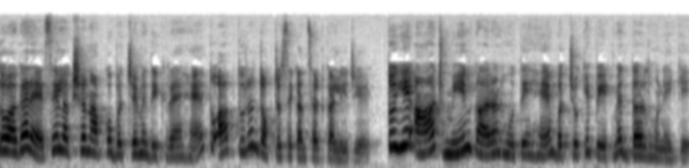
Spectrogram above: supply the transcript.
तो अगर ऐसे लक्षण आपको बच्चे में दिख रहे हैं तो आप तुरंत डॉक्टर से कंसल्ट कर लीजिए। तो ये आठ मेन कारण होते हैं बच्चों के पेट में दर्द होने के,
